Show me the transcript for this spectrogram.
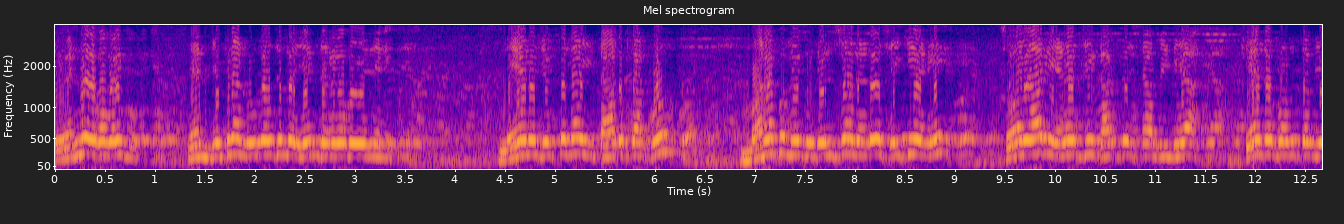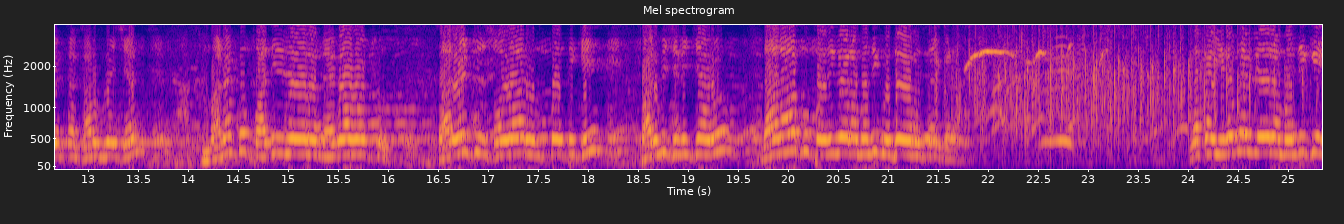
ఇవన్నీ ఒకవైపు. నేను చెప్పిన నూరు రోజుల్లో ఏం జరగబోయేది అని. నేను చెప్తున్న ఈ తాలూకాకు మనకు మీకు తెలుసో లేదో షెకి అని solar energy corporation of India కేంద్ర ప్రభుత్వం యొక్క కార్పొరేషన్ మనకు పదివేల మెగావాట్లు కరెంటు సోలార్ ఉత్పత్తికి పర్మిషన్ ఇచ్చారు. దాదాపు పదివేల మందికి ఉద్యోగాలు వస్తాయి ఇక్కడ. ఒక ఇరవై వేల మందికి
